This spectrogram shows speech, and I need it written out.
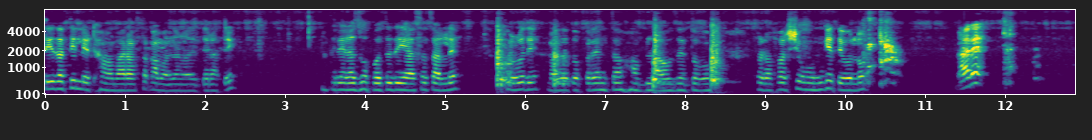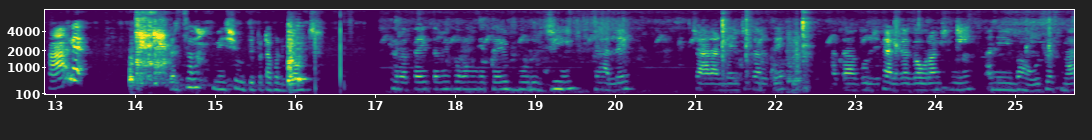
ते जातील लेट हा बारा वाजता कामाला जाणार ते रात्री. तर याला झोपत दे असं चाललंय. कळू दे माझा तोपर्यंत हा ब्लाऊज आहे तो थोडाफार शिवून घेते बोलो अरे आले. तर चला मी शिवते पटापट ब्लाऊज. तर आता इथं मी करून घेते बुर्जी झाले चार अंड्यांची करते. आता बुर्जी खायला का गौरांची मी आणि भाऊच असणार.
